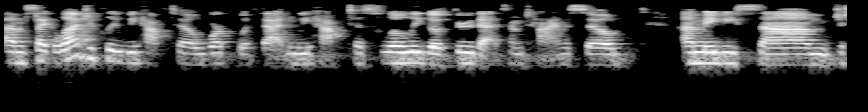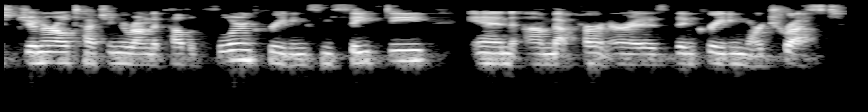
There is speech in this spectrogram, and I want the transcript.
um, psychologically, we have to work with that and we have to slowly go through that sometimes. So um, maybe some just general touching around the pelvic floor and creating some safety. And um, that partner is then creating more trust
